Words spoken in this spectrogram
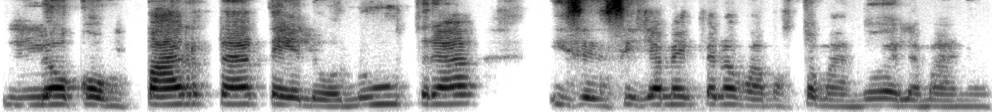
lo comparta, te lo nutra y sencillamente nos vamos tomando de la mano.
